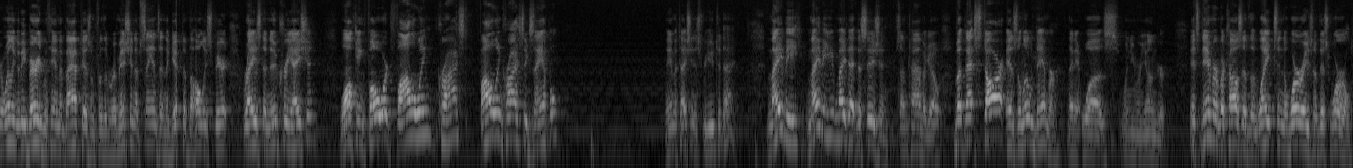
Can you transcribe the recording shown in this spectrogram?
you're willing to be buried with Him in baptism for the remission of sins and the gift of the Holy Spirit, raised a new creation, walking forward, following Christ, following Christ's example, the invitation is for you today. Maybe, maybe you made that decision some time ago, but that star is a little dimmer than it was when you were younger. It's dimmer because of the weights and the worries of this world.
